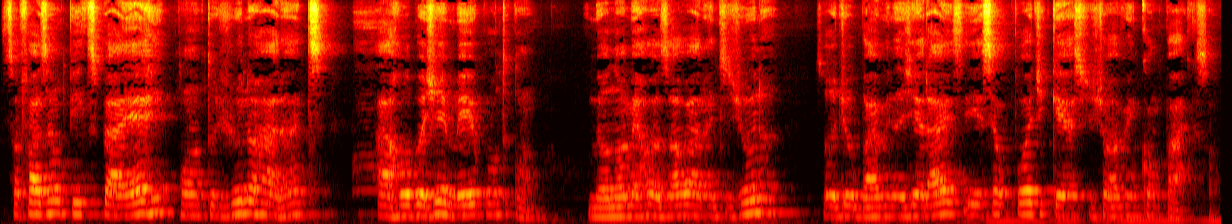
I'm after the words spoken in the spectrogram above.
só fazer um pix para r.juniorharantes.gmail.com Meu nome é Rosal Arantes Júnior, sou de Ubá, Minas Gerais, e esse é o podcast Jovem com Parkinson.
